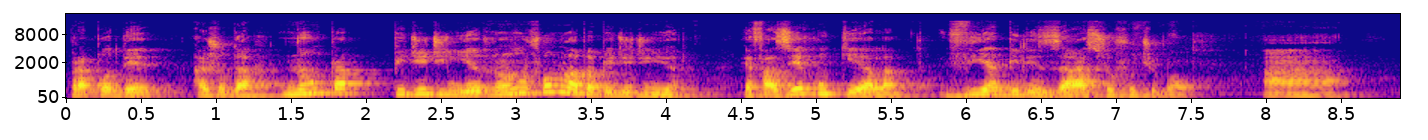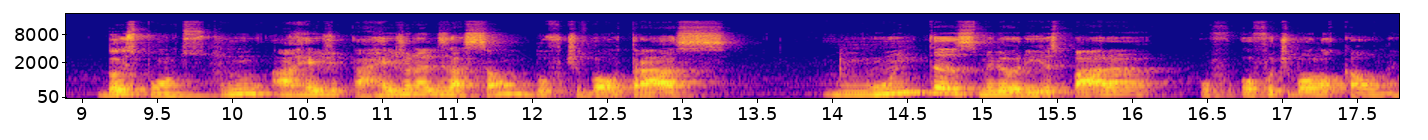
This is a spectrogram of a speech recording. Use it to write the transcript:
para poder ajudar, não para pedir dinheiro. Nós não fomos lá para pedir dinheiro é fazer com que ela viabilizasse o futebol. Ah, dois pontos. Um, a, regi a regionalização do futebol traz muitas melhorias para o, o, futebol local. Né?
